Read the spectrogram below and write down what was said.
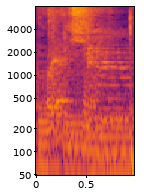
question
